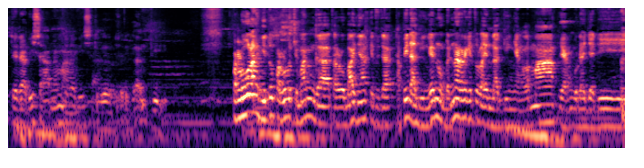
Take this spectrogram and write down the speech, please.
tidak bisa memang Tidak bisa. Itu bisa diganti. perlu lah gitu perlu cuman nggak terlalu banyak gitu tapi dagingnya nu bener gitu lain daging yang lemak yang udah jadi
